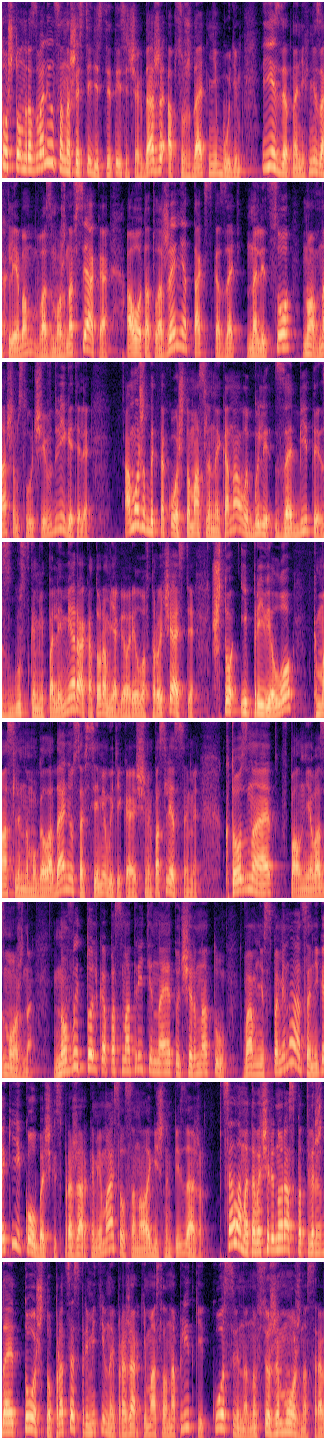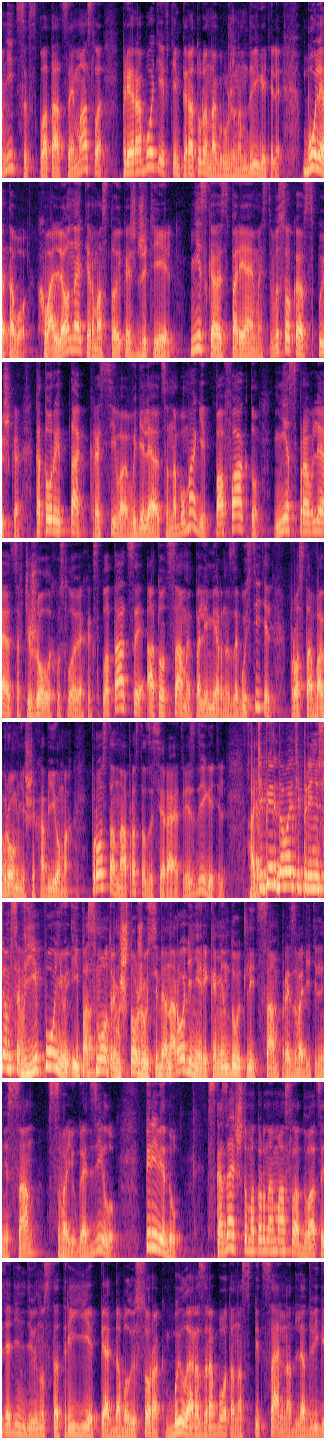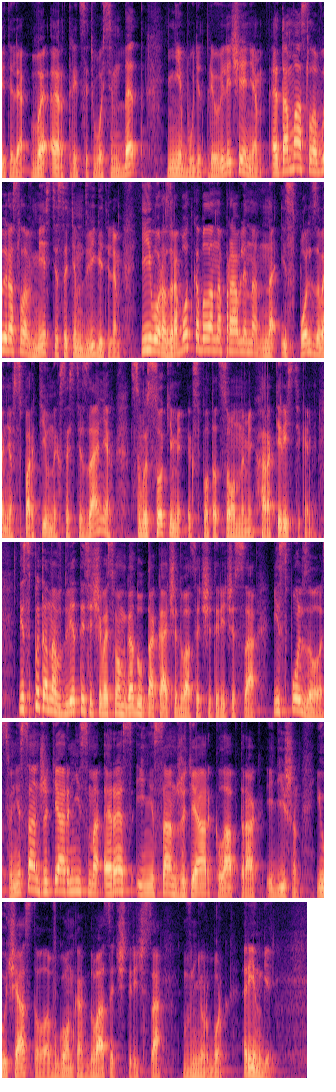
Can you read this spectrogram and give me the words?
То, что он развалился на 60 тысячах, даже обсуждать не будем. Ездят на них не за хлебом, возможно всяко. А вот отложения, так сказать, на лицо, ну а в нашем случае в двигателе. А может быть такое, что масляные каналы были забиты сгустками полимера, о котором я говорил во второй части, что и привело к масляному голоданию со всеми вытекающими последствиями. Кто знает, вполне возможно. Но вы только посмотрите на эту черноту. Вам не вспоминаются никакие колбочки с прожарками масел с аналогичным пейзажем. В целом это в очередной раз подтверждает то, что процесс примитивной прожарки масла на плитке косвенно, но все же можно сравнить с эксплуатацией масла при работе в температура нагруженном двигателе. Более того, хваленая термостойкость GTL низкая испаряемость, высокая вспышка, которые так красиво выделяются на бумаге, по факту не справляются в тяжелых условиях эксплуатации, а тот самый полимерный загуститель просто в огромнейших объемах просто-напросто засирает весь двигатель. А теперь давайте перенесемся в Японию и посмотрим, что же у себя на родине рекомендует лить сам производитель Nissan в свою Годзиллу. Переведу. Сказать, что моторное масло 2193E5W40 было разработано специально для двигателя VR38DET не будет преувеличением. Это масло выросло вместе с этим двигателем, и его разработка была направлена на использование в спортивных состязаниях с высокими эксплуатационными характеристиками. Испытана в 2008 году Takачи 24 часа, использовалась в Nissan GTR Nismo RS и Nissan GTR Club Track Edition и участвовала в гонках 24 часа в Нюрбург ринге.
